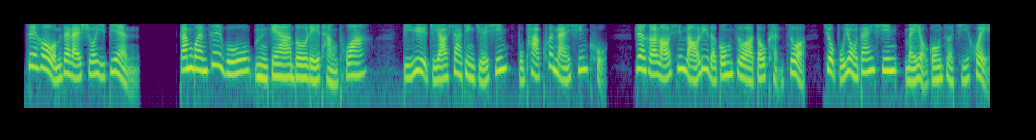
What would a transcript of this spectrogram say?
最后，我们再来说一遍：甘愿做牛，唔惊无犁通拖。比喻只要下定决心，不怕困难辛苦。任何劳心劳力的工作都肯做，就不用担心没有工作机会。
